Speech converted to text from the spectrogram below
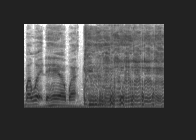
But what the hell, boy?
